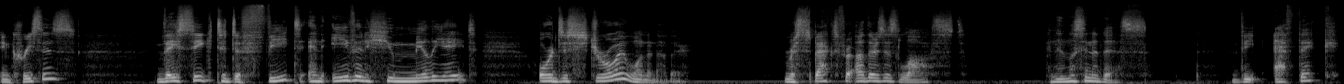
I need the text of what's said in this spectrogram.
increases, they seek to defeat and even humiliate or destroy one another. Respect for others is lost. And then listen to this the ethic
